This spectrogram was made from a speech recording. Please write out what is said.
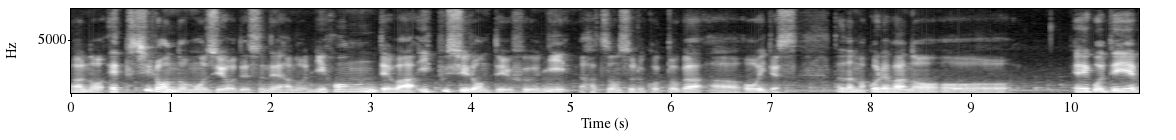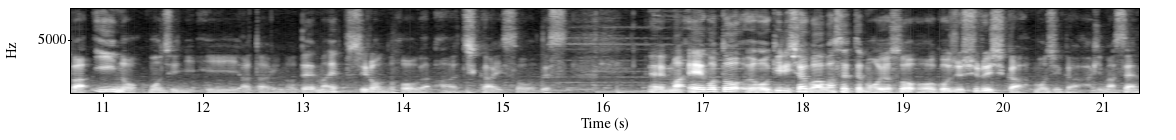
あのエプシロンの文字をですねあの日本ではイプシロンというふうに発音することが多いです。ただまあこれはあの英語で言えば E の文字にあたるので、まあ、エプシロンの方が近いそうです。えー、まあ、英語とギリシャ語を合わせてもおよそ50種類しか文字がありません。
